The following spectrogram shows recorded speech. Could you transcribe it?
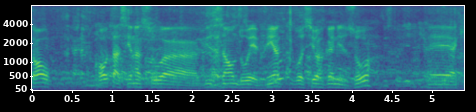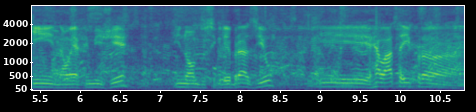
qual está sendo a sua visão do evento que você organizou é, aqui na UFMG, em nome do Sigre Brasil, e relata aí para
